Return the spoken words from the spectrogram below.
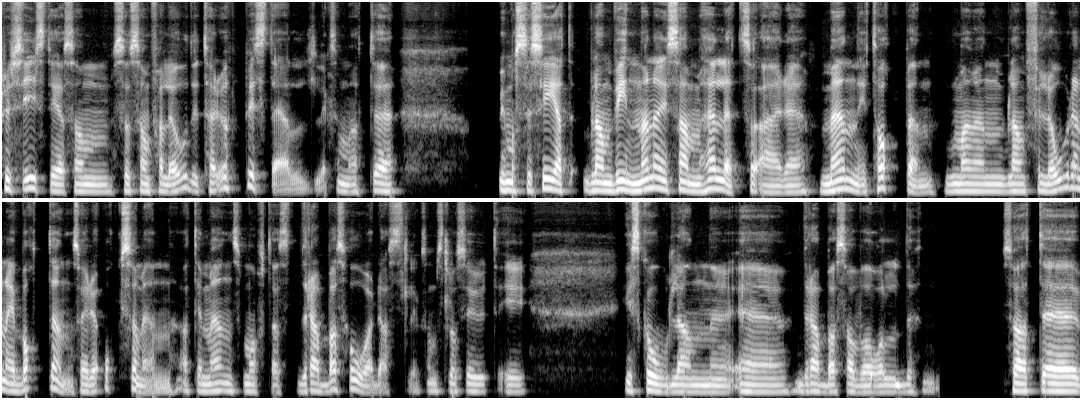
precis det som Susan Falodi tar upp istället, liksom att eh, vi måste se att bland vinnarna i samhället så är det män i toppen, men bland förlorarna i botten så är det också män. Att det är män som oftast drabbas hårdast, liksom slås ut i i skolan, eh, drabbas av våld. Så att eh,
